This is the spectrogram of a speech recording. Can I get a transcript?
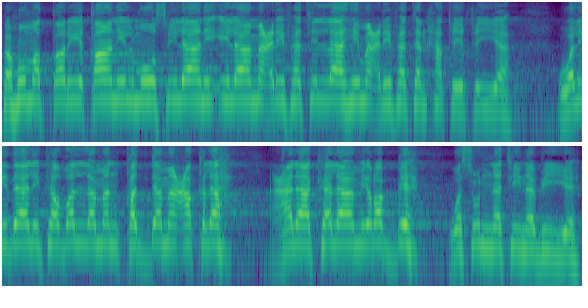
فهما الطريقان الموصلان إلى معرفة الله معرفة حقيقية. ولذلك ظل من قدم عقله على كلام ربه وسنة نبيه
